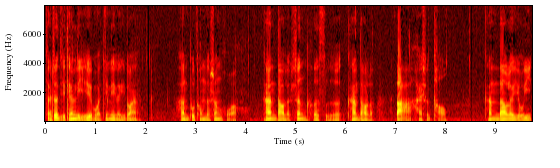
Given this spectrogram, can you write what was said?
在这几天里，我经历了一段。很不同的生活，看到了生和死，看到了打还是逃，看到了友谊，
